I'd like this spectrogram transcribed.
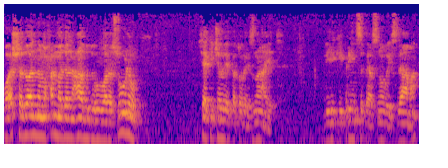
وأشهد أن محمدا عبده ورسوله Всякий человек, который знает великие принципы, основы ислама,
